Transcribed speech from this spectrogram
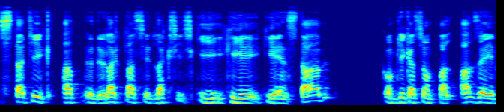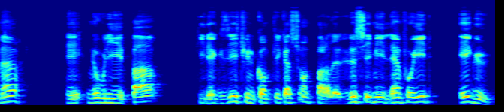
statique de l'atlas et de l'axis qui est instable, complication par Alzheimer, et n'oubliez pas qu'il existe une complication par la leucémie lymphoïde aiguë.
